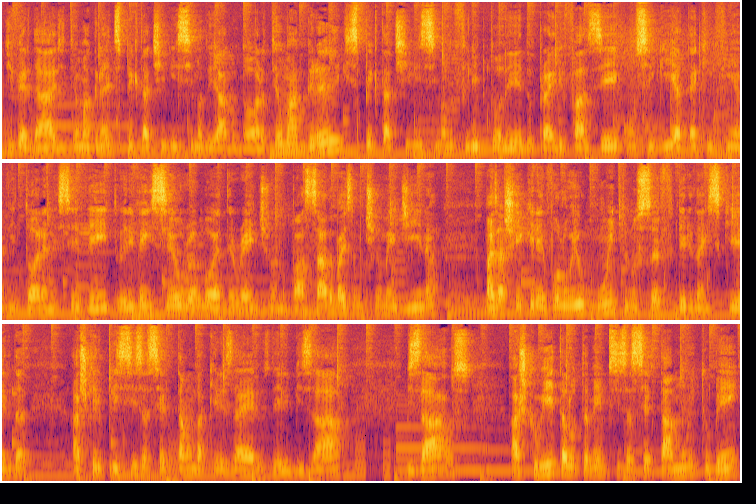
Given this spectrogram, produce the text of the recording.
de verdade. Tenho uma grande expectativa em cima do Iago Dora. Tenho uma grande expectativa em cima do Felipe Toledo para ele fazer, conseguir até que enfim a vitória nesse evento. Ele venceu o Rumble at the Ranch no ano passado, mas não tinha o Medina. Mas achei que ele evoluiu muito no surf dele na esquerda. Acho que ele precisa acertar um daqueles aéreos dele bizarro, bizarros. Acho que o Ítalo também precisa acertar muito bem,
